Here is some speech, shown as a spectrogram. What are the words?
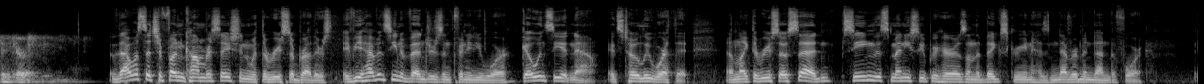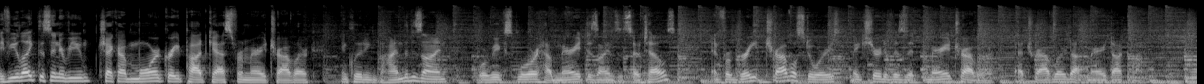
take care. That was such a fun conversation with the Russo brothers. If you haven't seen Avengers Infinity War, go and see it now. It's totally worth it. And like the Russo said, seeing this many superheroes on the big screen has never been done before. If you like this interview, check out more great podcasts from Marriott Traveler, including Behind the Design, where we explore how Marriott designs its hotels. And for great travel stories, make sure to visit Marriott Traveler at traveler.marriott.com.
